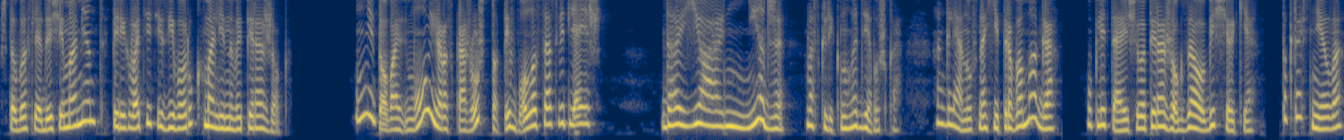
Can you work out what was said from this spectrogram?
чтобы в следующий момент перехватить из его рук малиновый пирожок. «Не то возьму и расскажу, что ты волосы осветляешь». «Да я... нет же!» — воскликнула девушка. Глянув на хитрого мага, уплетающего пирожок за обе щеки, покраснела,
